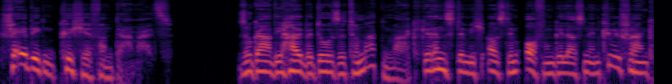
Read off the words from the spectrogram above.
schäbigen Küche von damals. Sogar die halbe Dose Tomatenmark grinste mich aus dem offen gelassenen Kühlschrank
